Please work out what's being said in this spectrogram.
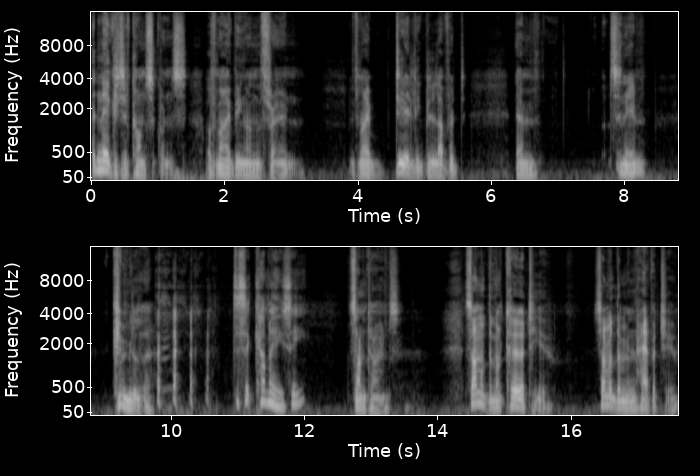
a negative consequence of my being on the throne with my dearly beloved um, what's her name? Camilla. Does it come easy? Sometimes. Some of them occur to you. Some of them inhabit you.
